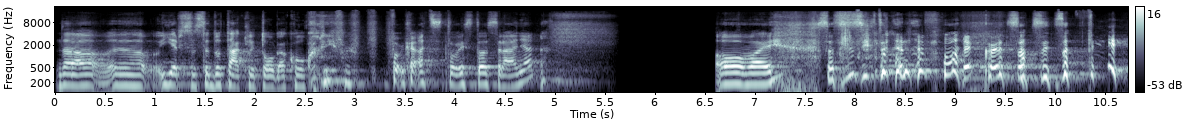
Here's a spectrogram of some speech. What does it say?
Da, e, jer su se dotakli toga koliko ima bogatstvo iz to sranja. Ovaj, sad sam sjetila jedne fore koju sam se zapisala.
